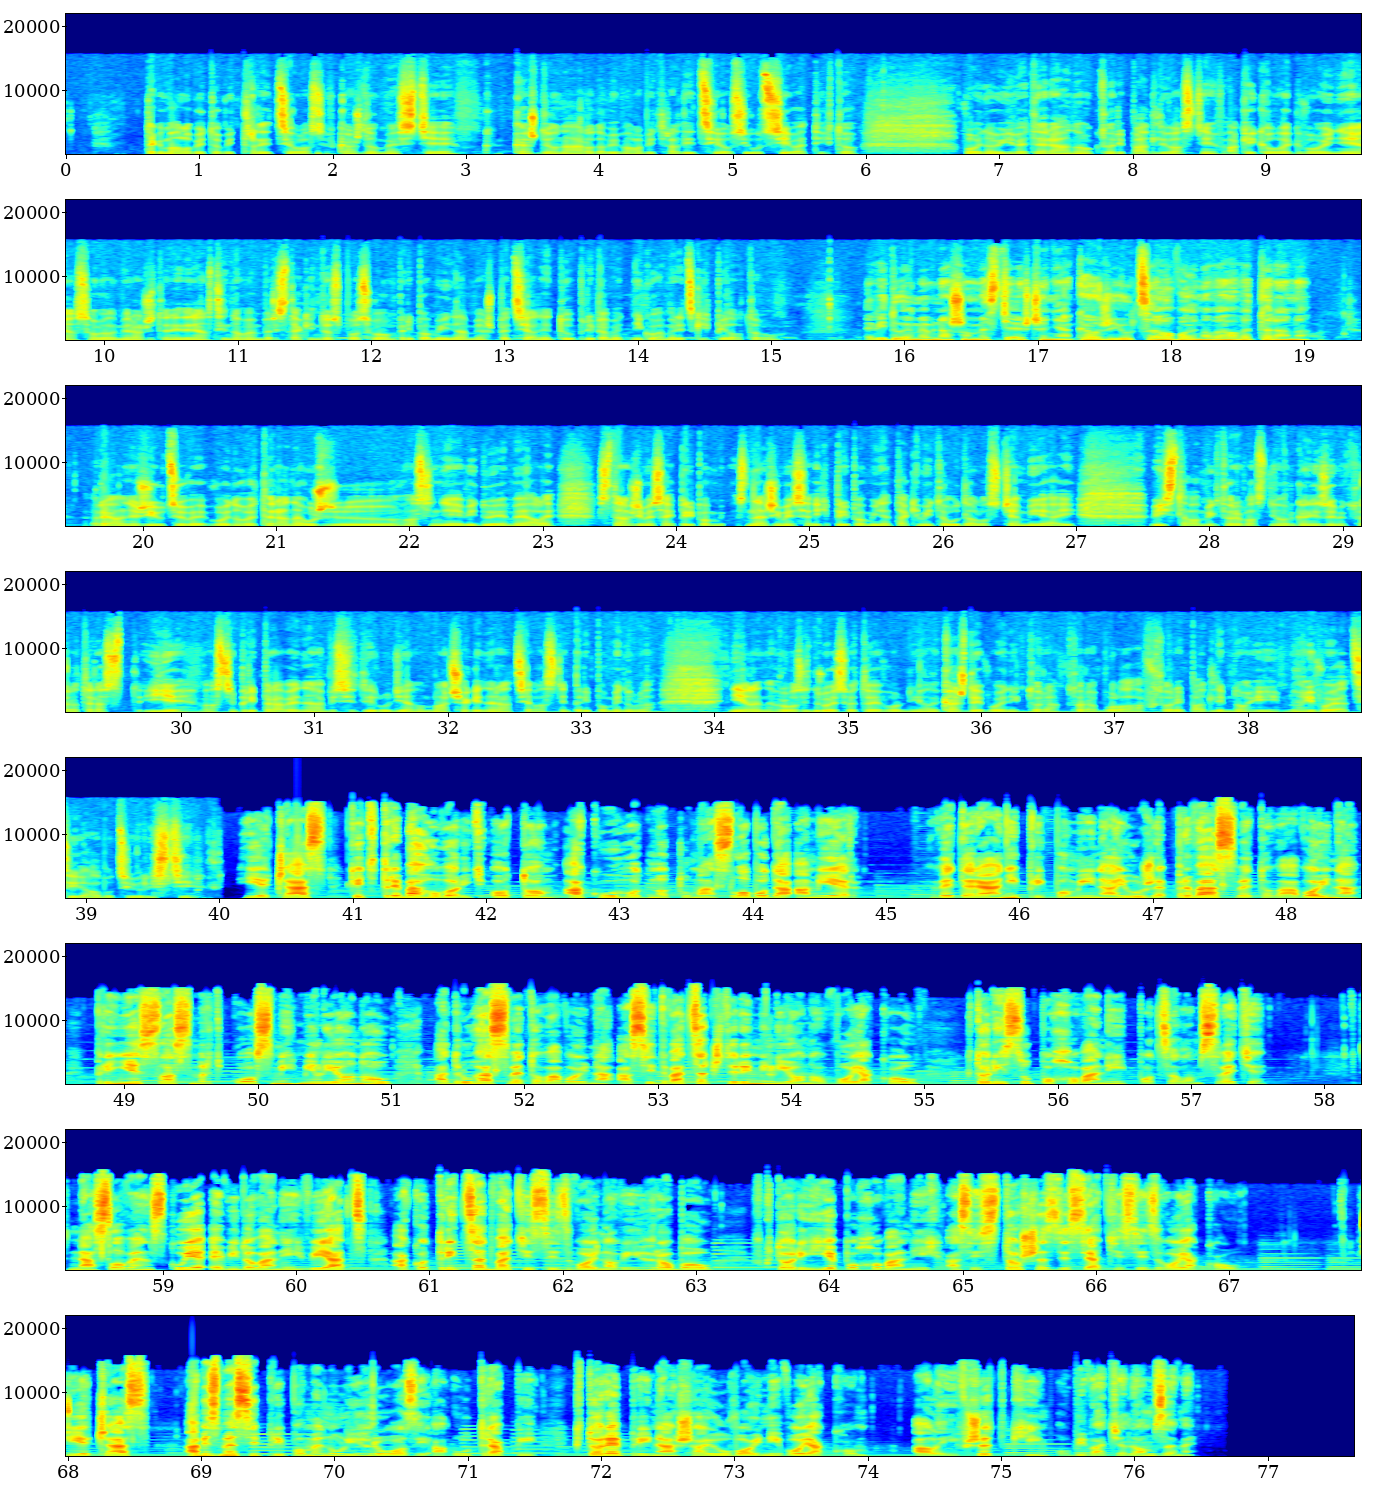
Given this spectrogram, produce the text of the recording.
Tak malo by to byť tradíciou vlastne v každom meste, každého národa by malo byť tradíciou si uctievať týchto vojnových veteránov, ktorí padli vlastne v akejkoľvek vojne a som veľmi rád, že ten 11. november si takýmto spôsobom pripomíname a špeciálne tu pri pamätníku amerických pilotov. Evidujeme v našom meste ešte nejakého žijúceho vojnového veterána? Reálne žijúceho vojnové veterána už e, vlastne neevidujeme, ale snažíme sa, ich pripomí- snažíme sa ich pripomínať takýmito udalosťami aj výstavami, ktoré vlastne organizujeme, ktorá teraz je vlastne pripravená, aby si tí ľudia, mladšia generácia vlastne pripomenula nielen hrôzy druhej svetovej vojny, ale každej vojny, ktorá, ktorá bola, v ktorej padli mnohí, mnohí vojaci alebo civilisti. Je čas, keď treba hovoriť o tom, akú hodnotu má sloboda a mier – Veteráni pripomínajú, že Prvá svetová vojna priniesla smrť 8 miliónov a druhá svetová vojna asi 24 miliónov vojakov, ktorí sú pochovaní po celom svete. Na Slovensku je evidovaných viac ako 32 tisíc vojnových hrobov, v ktorých je pochovaných asi 160 tisíc vojakov. Je čas, aby sme si pripomenuli hrôzy a útrapy, ktoré prinášajú vojny vojakom – ale i všetkým obyvateľom Zeme.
